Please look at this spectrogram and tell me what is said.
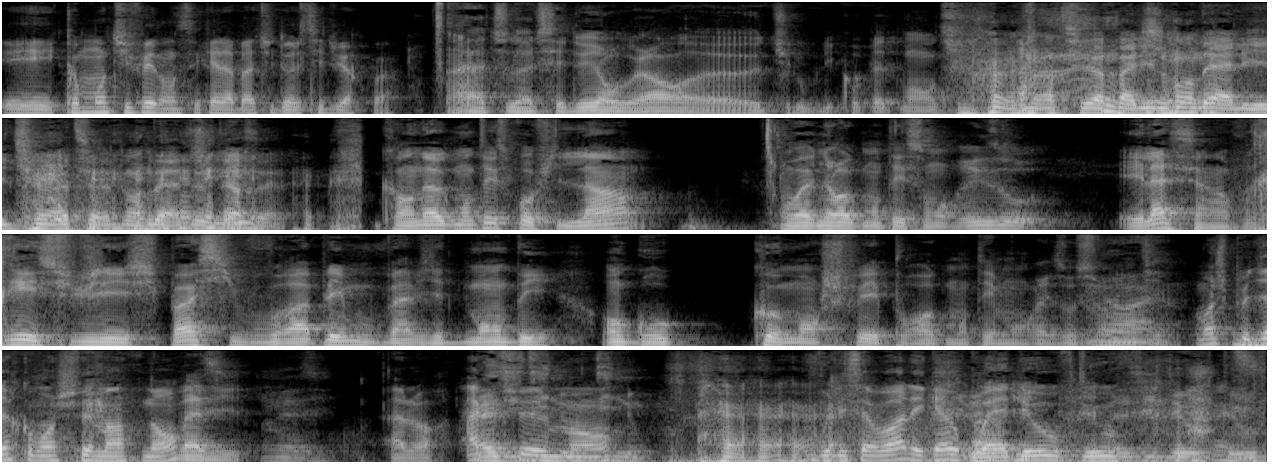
Et comment tu fais dans ces cas-là? Bah, tu dois le séduire, quoi. Ah, tu dois le séduire ou alors euh, tu l'oublies complètement. Tu vois, non, tu vas pas lui demander à lui, tu vas, tu vas demander à d'autres personnes. Quand on a augmenté ce profil-là, on va venir augmenter son réseau. Et là, c'est un vrai sujet. Je sais pas si vous vous rappelez, vous m'aviez demandé, en gros, comment je fais pour augmenter mon réseau sur Ouais. LinkedIn. Moi, je peux dire comment je fais maintenant. Vas-y. Alors, actuellement, dis-nous, dis-nous. vous voulez savoir, les gars ou Ouais, de ouf, de ouf. Vas-y, de ouf, de ouf.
